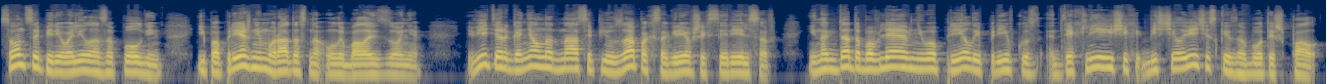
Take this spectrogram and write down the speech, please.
Солнце перевалило за полдень и по-прежнему радостно улыбалось зоне. Ветер гонял над насыпью запах согревшихся рельсов, иногда добавляя в него прелый привкус дряхлеющих бесчеловеческой заботы шпал.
